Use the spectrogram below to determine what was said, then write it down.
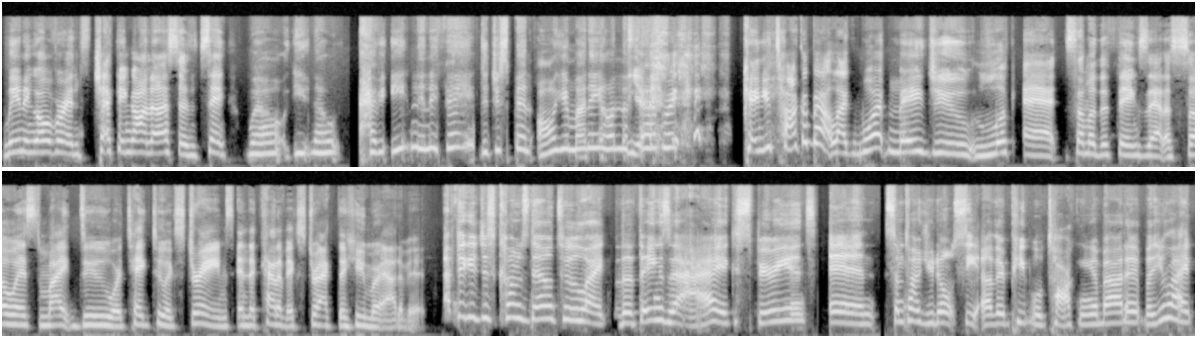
leaning over and checking on us and saying, Well, you know, have you eaten anything? Did you spend all your money on the yeah. fabric? Can you talk about like what made you look at some of the things that a sewist might do or take to extremes and to kind of extract the humor out of it? I think it just comes down to like the things that I experience. And sometimes you don't see other people talking about it, but you're like,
